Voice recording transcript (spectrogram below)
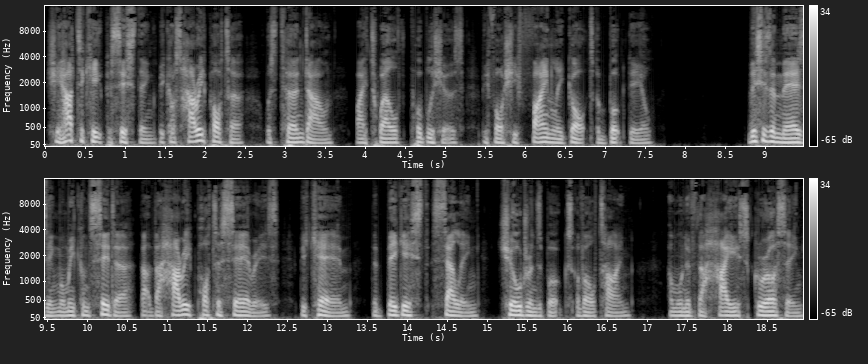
She had to keep persisting because Harry Potter was turned down by 12 publishers before she finally got a book deal. This is amazing when we consider that the Harry Potter series became the biggest selling children's books of all time and one of the highest grossing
